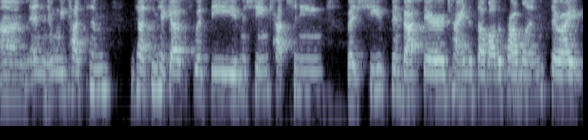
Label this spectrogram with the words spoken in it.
Um, and, and we've had some had some hiccups with the machine captioning, but she's been back there trying to solve all the problems. So I,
